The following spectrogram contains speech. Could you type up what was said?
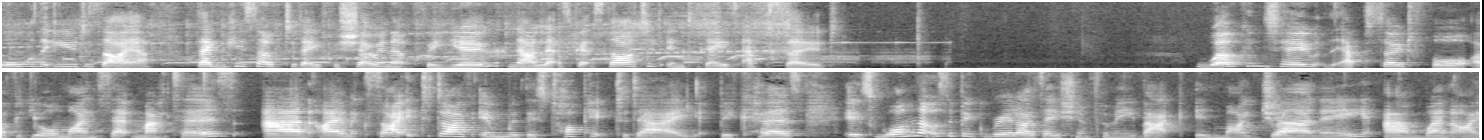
all that you desire. Thank yourself today for showing up for you. Now, let's get started in today's episode. Welcome to the episode four of Your Mindset Matters, and I am excited to dive in with this topic today because it's one that was a big realization for me back in my journey and when I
